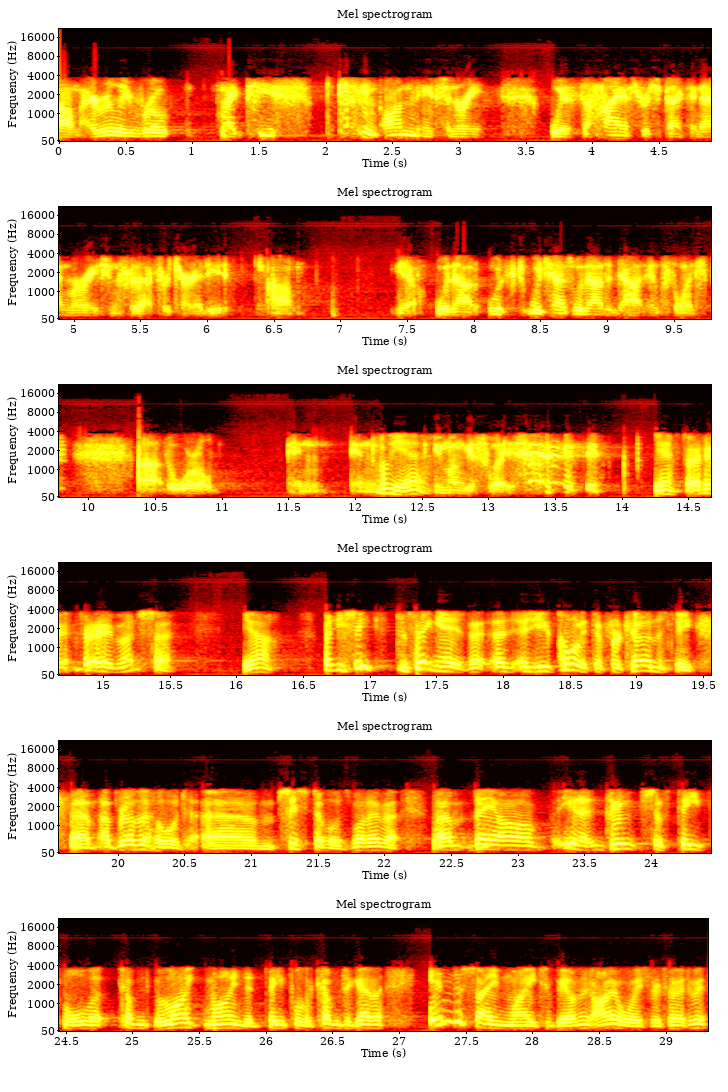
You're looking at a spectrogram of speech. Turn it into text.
um i really wrote my piece on masonry with the highest respect and admiration for that fraternity um you know without which which has without a doubt influenced uh the world in in Oh, yeah. humongous ways Yeah, very, very much so. Yeah. But you see, the thing is, that, as as you call it, a fraternity, um, a brotherhood, um, sisterhoods, whatever. Um, they are, you know, groups of people that come, like-minded people that come together in the same way. To be honest, I always refer to it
